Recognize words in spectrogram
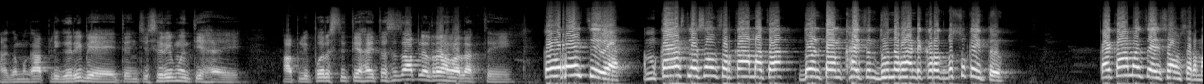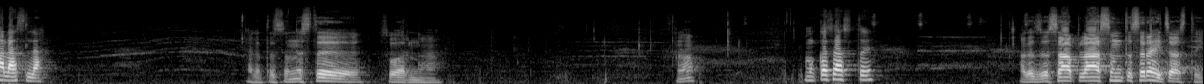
अगं मग आपली गरिबी आहे त्यांची श्रीमंती आहे आपली परिस्थिती आहे तसंच आपल्याला राहावं लागतंय. कवर राहायचं या. मग काय असला संसार कामाचा? दोन टाइम खायचं आणि धुणं भांडे करत बसू काय इथं? काय कामाचा आहे संसार मला असला? अगं तसं नसतं सुवर्णा. हां? मग कसं असतंय? अगं जसं आपलं आसन तसं राहायचं असतंय.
